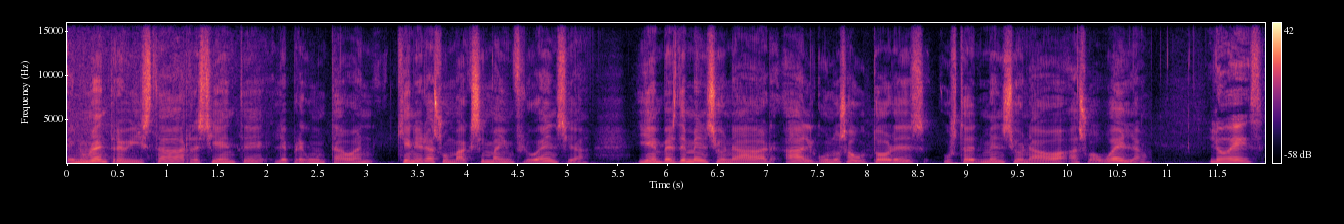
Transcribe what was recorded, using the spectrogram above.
En una entrevista reciente le preguntaban quién era su máxima influencia. Y en vez de mencionar a algunos autores, usted mencionaba a su abuela. Lo es.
